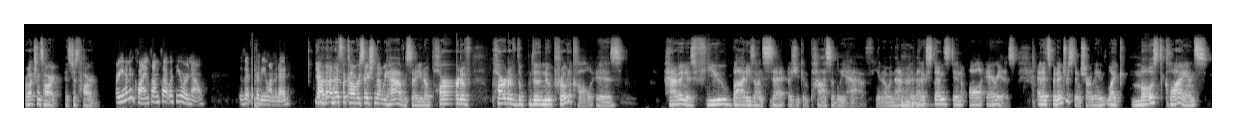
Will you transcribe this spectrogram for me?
Production's hard. It's just hard. Are you having clients on set with you or no? Is it pretty yeah. limited? Yeah that, and that's the conversation that we have. We say you know part of part of the the new protocol is having as few bodies on set as you can possibly have you know and that mm-hmm. and that extends in all areas and it's been interesting charlene like most clients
